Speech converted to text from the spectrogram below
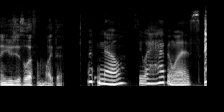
And you just left him like that. Uh, no. See what happened was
